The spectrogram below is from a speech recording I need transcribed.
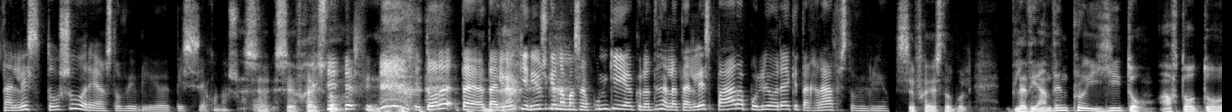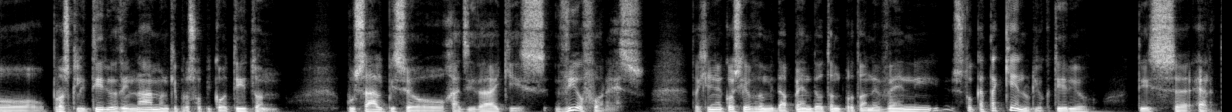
Τα λες τόσο ωραία στο βιβλίο επίσης έχω να σου πω. Σε, σε ευχαριστώ. Ε, Τώρα τα, τα λέω κυρίως για να μας ακούν και οι ακροατές, αλλά τα λες πάρα πολύ ωραία και τα γράφεις στο βιβλίο. Σε ευχαριστώ πολύ. Δηλαδή, αν δεν προηγείτο αυτό το προσκλητήριο δυνάμεων και προσωπικότητων που σάλπισε ο Χατζηδάκης δύο φορές, το 1975 όταν πρωτοανεβαίνει στο κατακένουριο κτίριο της ε, ΕΡΤ.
